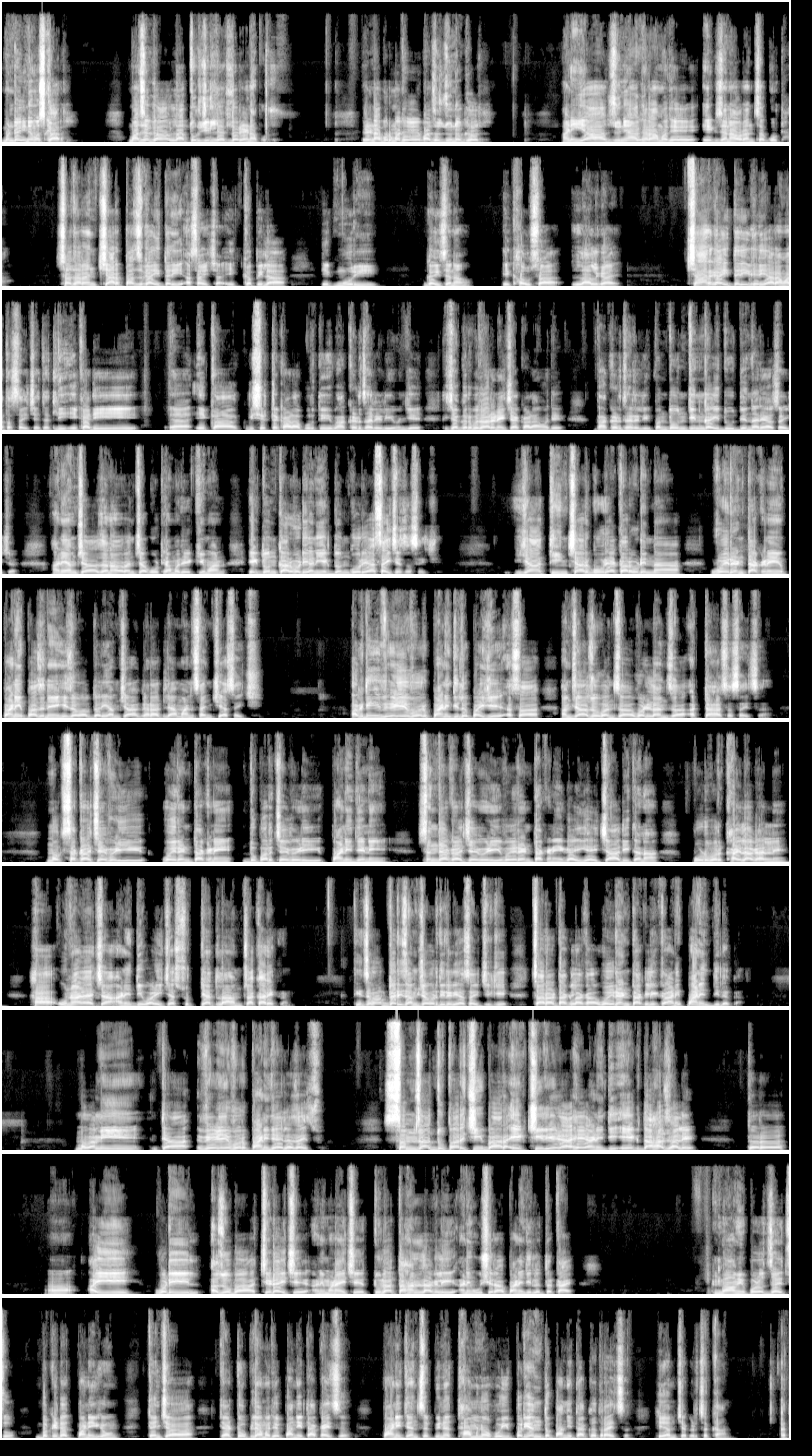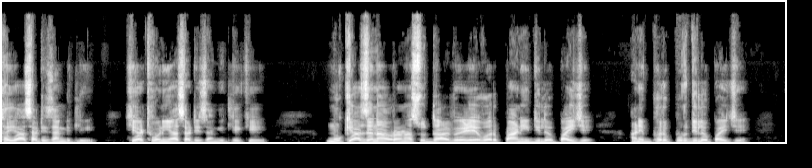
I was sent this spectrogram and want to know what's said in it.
मंडळी नमस्कार. माझं गाव लातूर जिल्ह्यातलं रेणापूर. रेणापूरमध्ये माझं जुनं घर आणि या जुन्या घरामध्ये एक जनावरांचा गोठा. साधारण चार पाच गायी तरी असायच्या. एक कपिला एक मोरी गाईचं नाव एक हौसा लाल गाय. चार गायी तरी घरी आरामात असायच्या. त्यातली एखादी एका विशिष्ट काळापुरती भाकड झालेली म्हणजे तिच्या गर्भधारणेच्या काळामध्ये भाकड झालेली पण दोन तीन गायी दूध देणाऱ्या असायच्या. आणि आमच्या जनावरांच्या गोठ्यामध्ये किमान एक दोन कारवडी आणि एक दोन गोऱ्या असायचेच असायचे. या तीन चार गोऱ्या कारवडींना वैरण टाकणे पाणी पाजणे ही जबाबदारी आमच्या घरातल्या माणसांची असायची. अगदी वेळेवर पाणी दिलं पाहिजे असा आमच्या आजोबांचा वडिलांचा अट्टहास असायचा. मग सकाळच्या वेळी वैरण टाकणे दुपारच्या वेळी पाणी देणे संध्याकाळच्या वेळी वैरण टाकणे गाई यायच्या आधी त्यांना पोटभर खायला घालणे हा उन्हाळ्याच्या आणि दिवाळीच्या सुट्ट्यातला आमचा कार्यक्रम. ती जबाबदारीच आमच्यावर दिलेली असायची की चारा टाकला का वैरण टाकली का आणि पाणी दिलं का? मग आम्ही त्या वेळेवर पाणी द्यायला जायचो. समजा दुपारची बारा एकची वेळ आहे आणि ती एक दहा झाले तर आई वडील आजोबा चिडायचे आणि म्हणायचे तुला तहान लागली आणि उशिरा पाणी दिलं तर काय? मग आम्ही पळत जायचो. बकेटात पाणी घेऊन त्यांच्या त्या टोपल्यामध्ये पाणी टाकायचं. पाणी त्यांचं पिणं थांबणं होईपर्यंत पाणी टाकत राहायचं. हे आमच्याकडचं काम. कथा यासाठी सांगितली ही आठवण यासाठी सांगितली की मुक्या जनावरांना सुद्धा वेळेवर पाणी दिलं पाहिजे आणि भरपूर दिलं पाहिजे.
